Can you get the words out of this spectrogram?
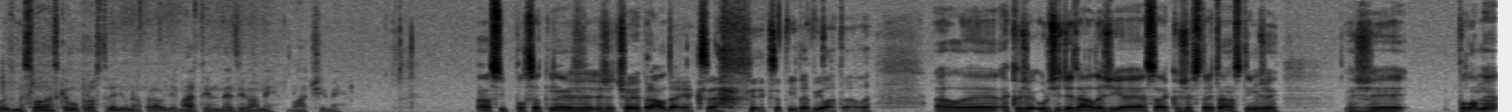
povedzme, slovenskému prostrediu na pravde? Martin, medzi vami, mladšími. Asi podstatné, že, že čo je pravda, jak sa, jak sa pýta Pilata, ale, ale akože určite záleží a ja sa akože stretám s tým, že, že podľa mňa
